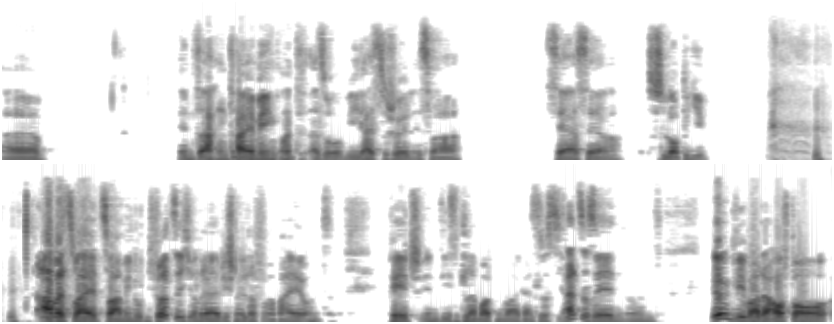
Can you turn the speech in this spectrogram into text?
äh, in Sachen Timing und also wie heißt so schön, es war sehr, sehr sloppy. Aber es war jetzt 2 Minuten 40 und relativ schnell da vorbei und Page in diesen Klamotten war ganz lustig anzusehen und irgendwie war der Aufbau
